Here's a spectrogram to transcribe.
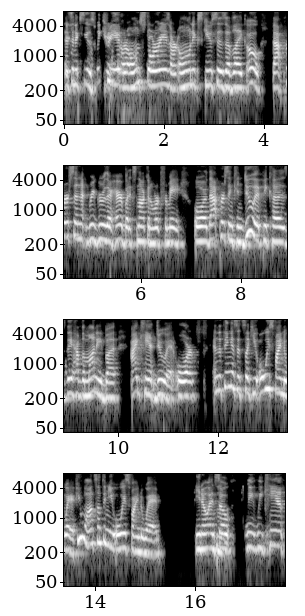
It's an excuse. We create our own stories, our own excuses of like, oh, that person regrew their hair, but it's not going to work for me. Or that person can do it because they have the money, but I can't do it. Or, and the thing is, it's like you always find a way. If you want something, you always find a way. You know, and so mm-hmm. we we can't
